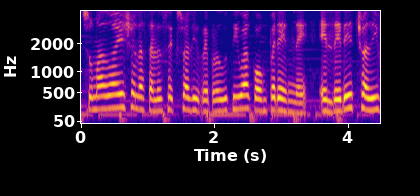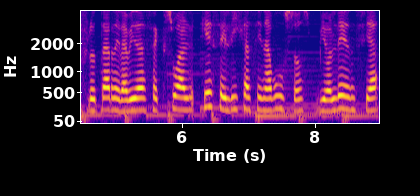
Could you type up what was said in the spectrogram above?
Sumado a ello, la salud sexual y reproductiva comprende el derecho a disfrutar de la vida sexual que se elija sin abusos, violencia,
